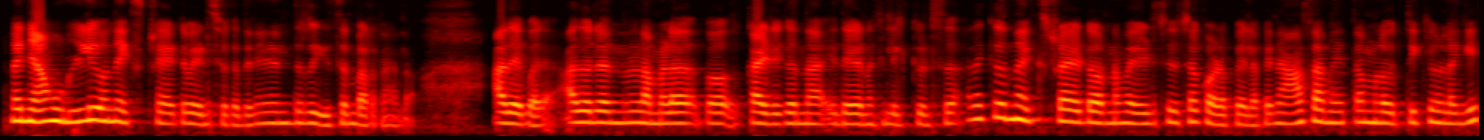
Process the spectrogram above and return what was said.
അപ്പം ഞാൻ ഉള്ളി ഒന്ന് എക്സ്ട്രാ ആയിട്ട് മേടിച്ച് വെക്കത്തില്ല. ഞാൻ എന്റെ റീസൺ പറഞ്ഞല്ലോ അതേപോലെ. അതുപോലെ തന്നെ നമ്മൾ ഇപ്പോൾ കഴുകുന്ന ഇത് കണക്ക് ലിക്വിഡ്സ് അതൊക്കെ ഒന്ന് എക്സ്ട്രാ ആയിട്ട് ഒരെണ്ണം മേടിച്ച് വെച്ചാൽ കുഴപ്പമില്ല. പിന്നെ ആ സമയത്ത് നമ്മൾ ഒറ്റയ്ക്കുള്ളെങ്കിൽ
